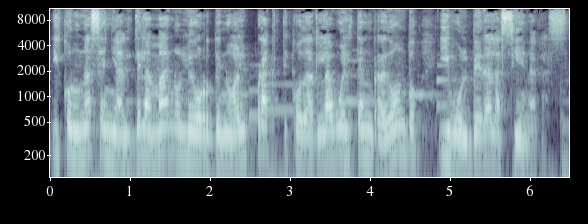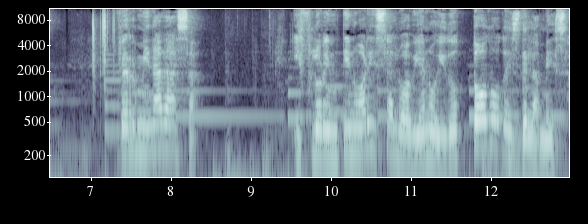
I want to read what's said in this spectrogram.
y con una señal de la mano le ordenó al práctico dar la vuelta en redondo y volver a las ciénagas. Fermina Daza y Florentino Ariza lo habían oído todo desde la mesa,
